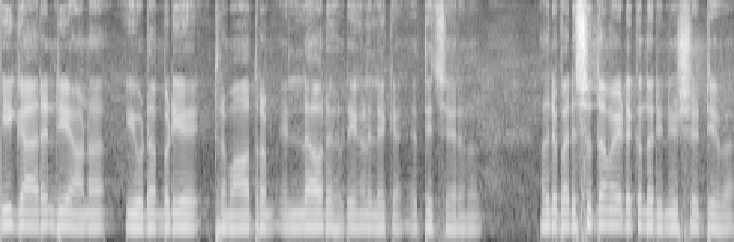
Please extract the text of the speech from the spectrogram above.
ഈ ഗ്യാരന്റിയാണ് ഈ ഉടമ്പടിയെ ഇത്രമാത്രം എല്ലാവരുടെ ഹൃദയങ്ങളിലേക്ക് എത്തിച്ചേരുന്നത്. അതിന് പരിശുദ്ധമായി എടുക്കുന്ന ഒരു ഇനീഷ്യേറ്റീവ്.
